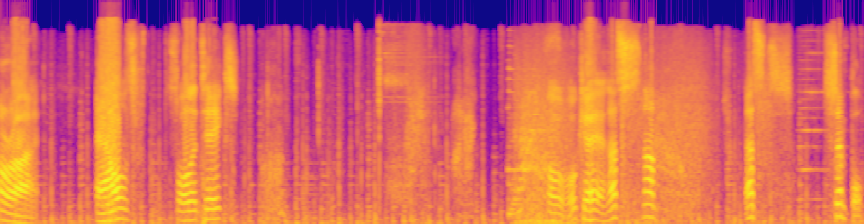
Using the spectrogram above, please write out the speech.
Alright. L's. That's all it takes. Oh, okay. That's not That's simple.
